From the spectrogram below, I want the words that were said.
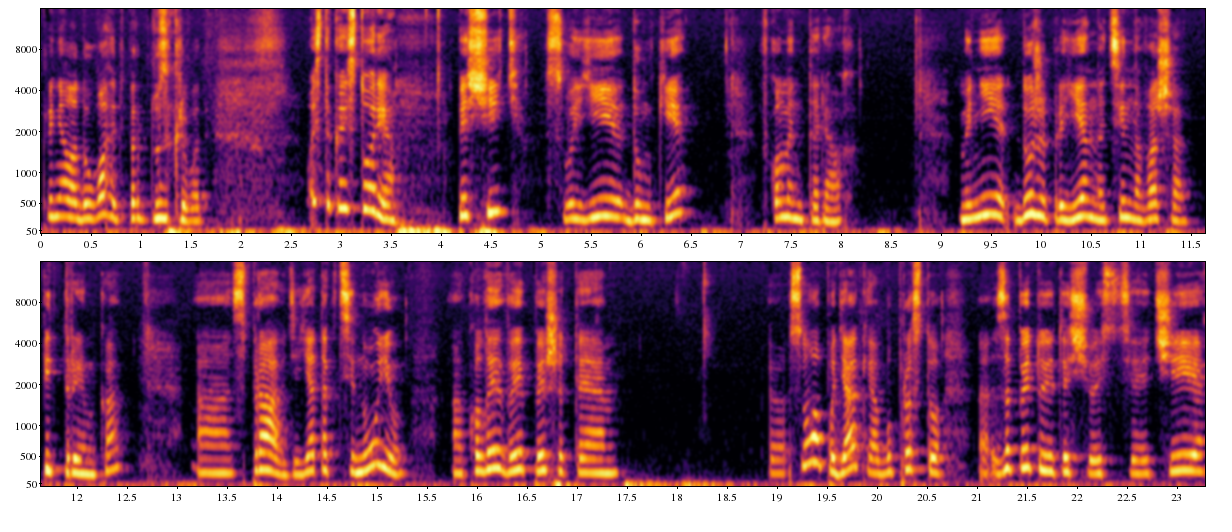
прийняла до уваги, тепер буду закривати. Ось така історія. Пишіть свої думки в коментарях. Мені дуже приємна, цінна ваша підтримка. Справді, я так ціную, коли ви пишете е, слова подяки або просто е, запитуєте щось, е, чи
